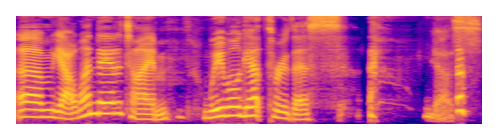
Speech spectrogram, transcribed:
Um, yeah, one day at a time. We will get through this. Yes.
